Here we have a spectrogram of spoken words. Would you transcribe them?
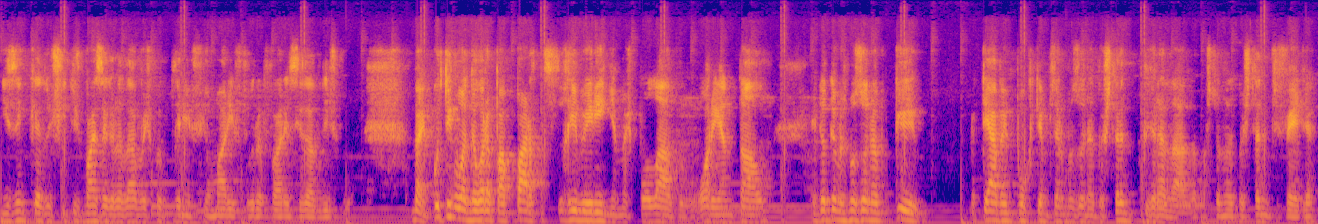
dizem que é dos sítios mais agradáveis para poderem filmar e fotografar em cidade de Lisboa. Bem, continuando agora para a parte ribeirinha, mas para o lado oriental, então temos uma zona que até há bem pouco tempo era uma zona bastante degradada, uma zona bastante velha.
